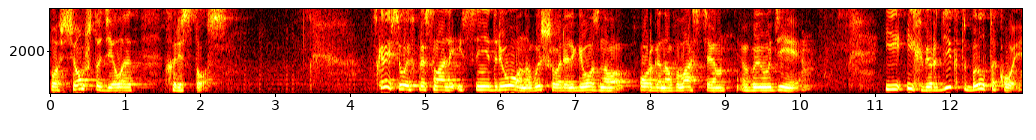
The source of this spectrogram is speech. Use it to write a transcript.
во всем, что делает Христос. Скорее всего, их прислали из Синедриона, высшего религиозного органа власти в Иудее. И их вердикт был такой.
